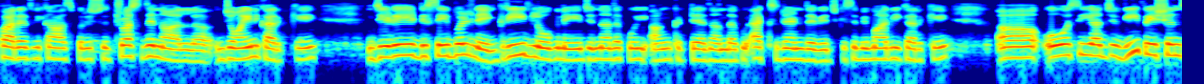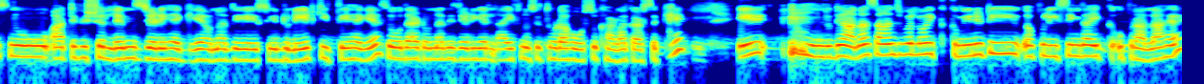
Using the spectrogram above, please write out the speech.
ਭਾਰਤ ਵਿਕਾਸ ਪਰਿਸ਼ਦ ਟਰਸਟ ਦੇ ਨਾਲ ਜੁਆਇਨ ਕਰਕੇ ਜਿਹੜੇ ਡਿਸੇਬਲਡ ਨੇ, ਗਰੀਬ ਲੋਕ ਨੇ, ਜਿਨ੍ਹਾਂ ਦਾ ਕੋਈ ਅੰਗ ਕੱਟਿਆ ਜਾਂਦਾ, ਕੋਈ ਐਕਸੀਡੈਂਟ ਦੇ ਵਿੱਚ ਕਿਸੇ ਬਿਮਾਰੀ ਕਰਕੇ ਉਹ ਅਸੀਂ ਅੱਜ 20 ਪੇਸ਼ੈਂਟਸ ਨੂੰ ਆਰਟੀਫੀਸ਼ੀਅਲ ਲਿੰਬਸ ਜਿਹੜੇ ਹੈਗੇ ਆ, ਉਹਨਾਂ ਦੇ ਅਸੀਂ ਡੋਨੇਟ ਕੀਤੇ ਹੈਗੇ ਆ ਸੋ ਦੈਟ ਉਹਨਾਂ ਦੀ ਜਿਹੜੀ ਹੈ ਲਾਈਫ ਨੂੰ ਅਸੀਂ ਥੋੜਾ ਹੋਰ ਸੁਖਾਲਾ ਕਰ ਸਕੀਏ। ਇਹ ਲੁਧਿਆਣਾ ਸਾਂਝ ਵੱਲੋਂ ਇੱਕ ਕਮਿਊਨਿਟੀ ਪੁਲਿਸਿੰਗ ਦਾ ਇੱਕ ਉਪਰਾਲਾ ਹੈ।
